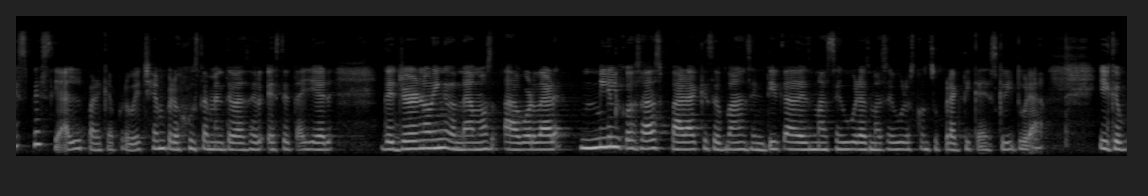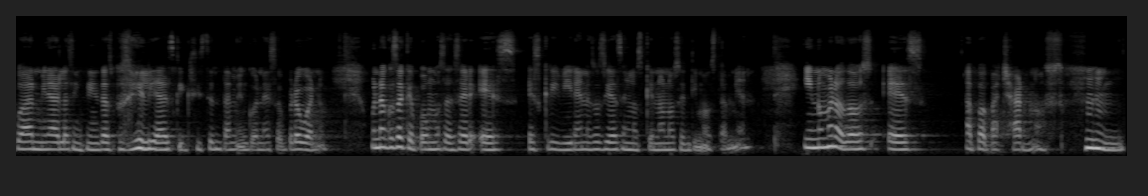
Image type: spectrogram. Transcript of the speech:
especial para que aprovechen, pero justamente va a ser este taller de journaling donde vamos a abordar mil cosas para que se puedan sentir cada vez más seguras, más seguros con su práctica de escritura y que puedan mirar las infinitas posibilidades que existen también con eso. Pero bueno, una cosa que podemos hacer es escribir en esos días en los que no nos sentimos tan bien. Y número dos es apapacharnos.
